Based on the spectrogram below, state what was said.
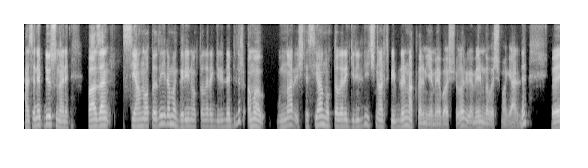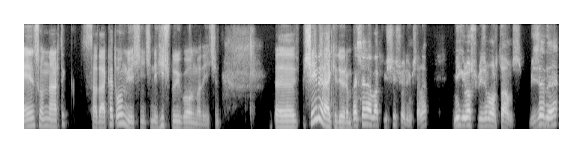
Hani sen hep diyorsun hani bazen siyah nokta değil ama gri noktalara girilebilir ama bunlar işte siyah noktalara girildiği için artık birbirlerinin haklarını yemeye başlıyorlar ve benim de başıma geldi. Ve en sonunda artık sadakat olmuyor işin içinde hiç duygu olmadığı için. Ee, şey merak ediyorum. Mesela bak bir şey söyleyeyim sana. Migros bizim ortağımız. Bize de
